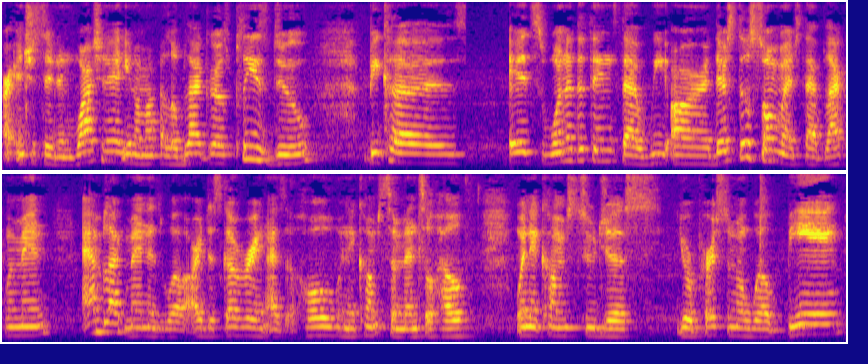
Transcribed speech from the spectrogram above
are interested in watching it you know my fellow black girls please do. Because it's one of the things that we are there's still so much that black women and black men as well are discovering as a whole when it comes to mental health when it comes to just your personal well-being.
